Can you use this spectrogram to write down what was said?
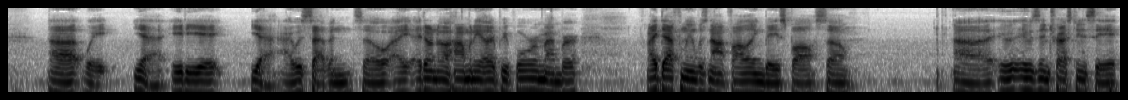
uh, wait, yeah, 88. Yeah, I was seven, so I, I don't know how many other people remember. I definitely was not following baseball, so uh, it, it, was interesting to see.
